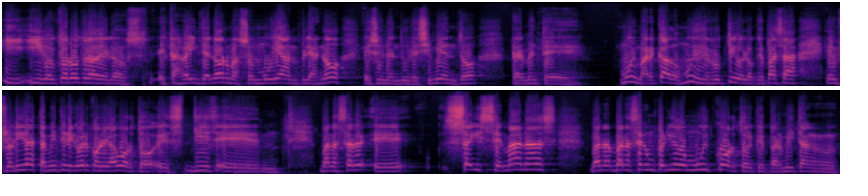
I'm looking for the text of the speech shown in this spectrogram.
Y, doctor, otra de los, estas 20 normas son muy amplias, ¿no? Es un endurecimiento realmente muy marcado, muy disruptivo lo que pasa en Florida. También tiene que ver con el aborto. Es, eh, van a ser eh, seis semanas, van a, van a, ser un periodo muy corto el que permitan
